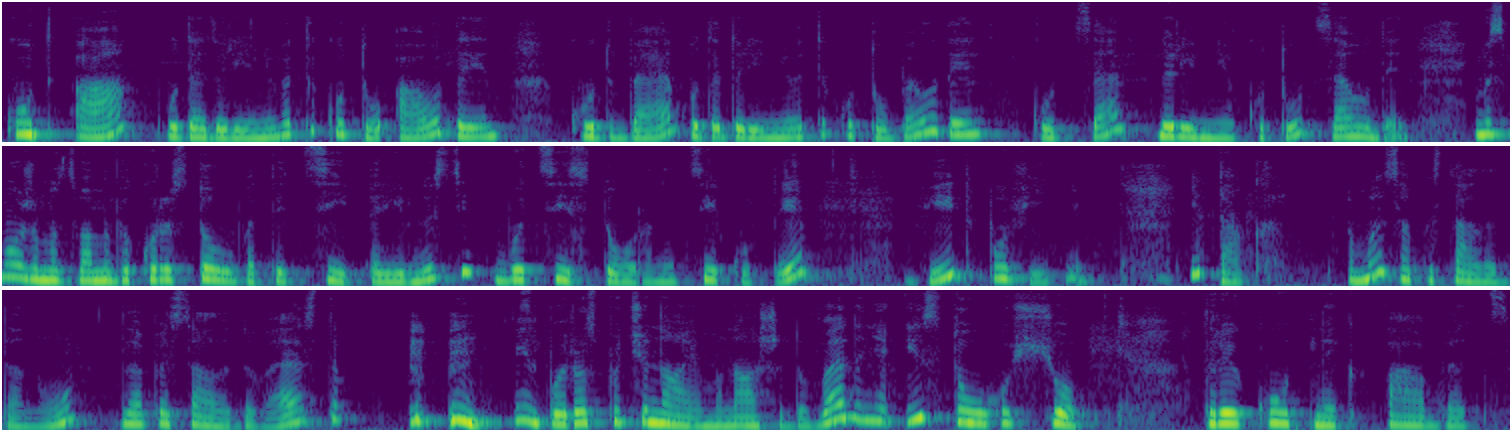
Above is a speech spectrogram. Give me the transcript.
Кут А буде дорівнювати куту А1, кут Б буде дорівнювати куту Б1, кут С дорівнює куту С1. І ми зможемо з вами використовувати ці рівності, бо ці сторони, ці кути відповідні. І так, ми записали дано, записали довести, і розпочинаємо наше доведення із того, що трикутник АБЦ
